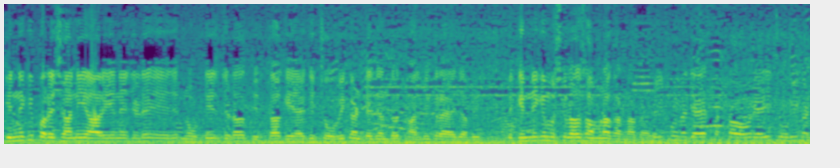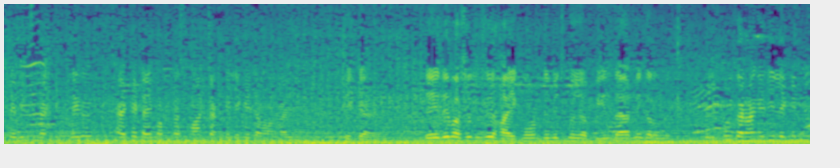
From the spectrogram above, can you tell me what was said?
ਕਿੰਨੇ ਕੀ ਪਰੇਸ਼ਾਨੀ ਆ ਰਹੀ ਨੇ ਜਿਹੜੇ ਇਹ ਨੋਟਿਸ ਜਿਹੜਾ ਦਿੱਤਾ ਗਿਆ ਹੈ ਕਿ 24 ਘੰਟੇ ਦੇ ਅੰਦਰ ਖਾਲੀ ਕਰਾਇਆ ਜਾਵੇ ਤੇ ਕਿੰਨੀ ਕੀ ਮੁਸ਼ਕਲਾਂ ਦਾ ਸਾਹਮਣਾ ਕਰਨਾ ਪੈ ਰਿਹਾ? ਬਿਲਕੁਲ ਨਜਾਇਜ਼ ਧੱਕਾ ਹੋ ਰਿਹਾ ਜੀ। 24 ਘੰਟੇ ਵਿੱਚ ਮੈਂ ਕਿੱਥੇ ਐਟ ਟਾਈਮ ਆਪਣਾ ਸਮਾਨ ਚੱਕ ਕੇ ਲੈ ਕੇ ਜਾਵਾਂਗਾ ਜੀ। ਠੀਕ ਹੈ। ਤੇ ਇਹਦੇ ਵਾਸਤੇ ਤੁਸੀਂ ਹਾਈ ਕੋਰਟ ਦੇ ਵਿੱਚ ਕੋਈ ਅਪੀਲ ਦਾਇਰ ਨਹੀਂ ਕਰੋਗੇ? ਬਿਲਕੁਲ ਕਰਾਂਗੇ ਜੀ ਲੇਕਿਨ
